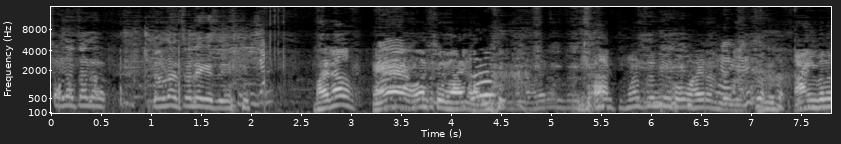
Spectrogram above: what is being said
চলো চলো। চলো চলে গেছে। ভাইরাল হ্যাঁ অবশ্যই ভাইরাল তোমার জন্য ও ভাইরাল হয়ে গেছে। আমি বলে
